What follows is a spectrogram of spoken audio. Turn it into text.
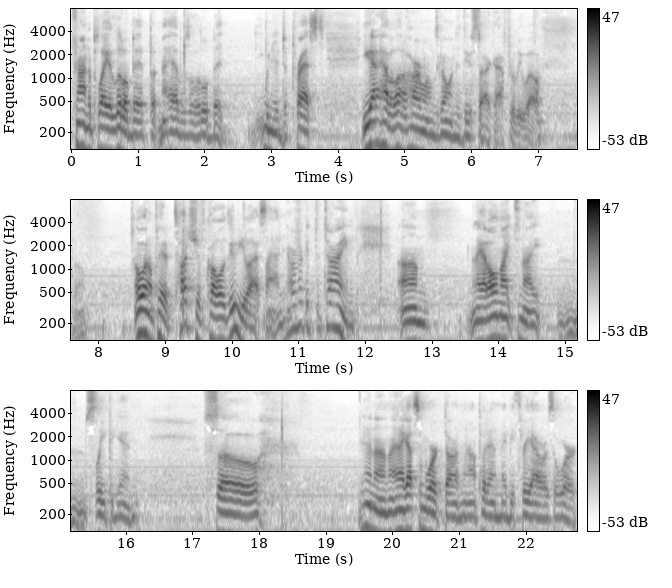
trying to play a little bit, but my head was a little bit. When you're depressed, you got to have a lot of hormones going to do StarCraft really well. So. Oh, and I played a touch of Call of Duty last night. I never forget the time. Um, and I got all night tonight. Sleep again. So, you know, and I got some work done, and I'll put in maybe three hours of work.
